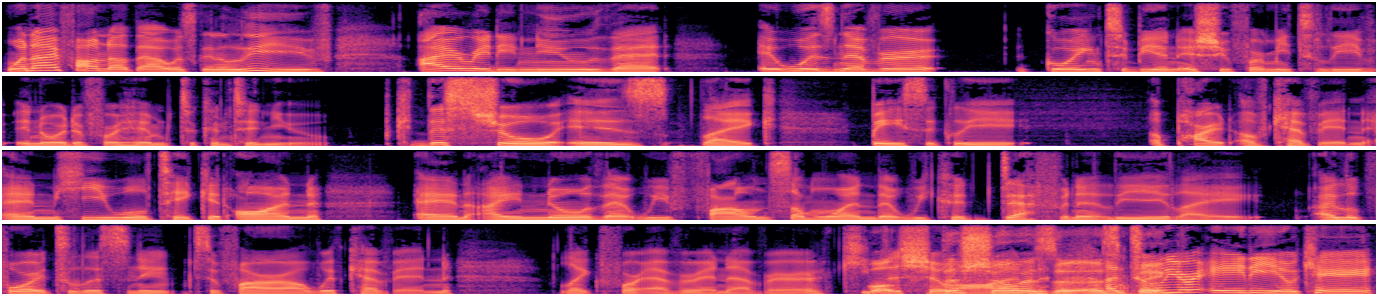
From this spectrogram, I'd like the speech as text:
when I found out that I was going to leave, I already knew that it was never going to be an issue for me to leave in order for him to continue. This show is like basically a part of Kevin and he will take it on and I know that we found someone that we could definitely like I look forward to listening to Farah with Kevin like forever and ever. Keep Well, the show this show is a- until big- you're 80, okay?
